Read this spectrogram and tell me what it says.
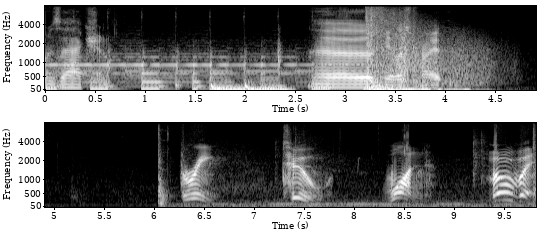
What is action? Uh, okay, let's try it. Three, two, one, move it!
